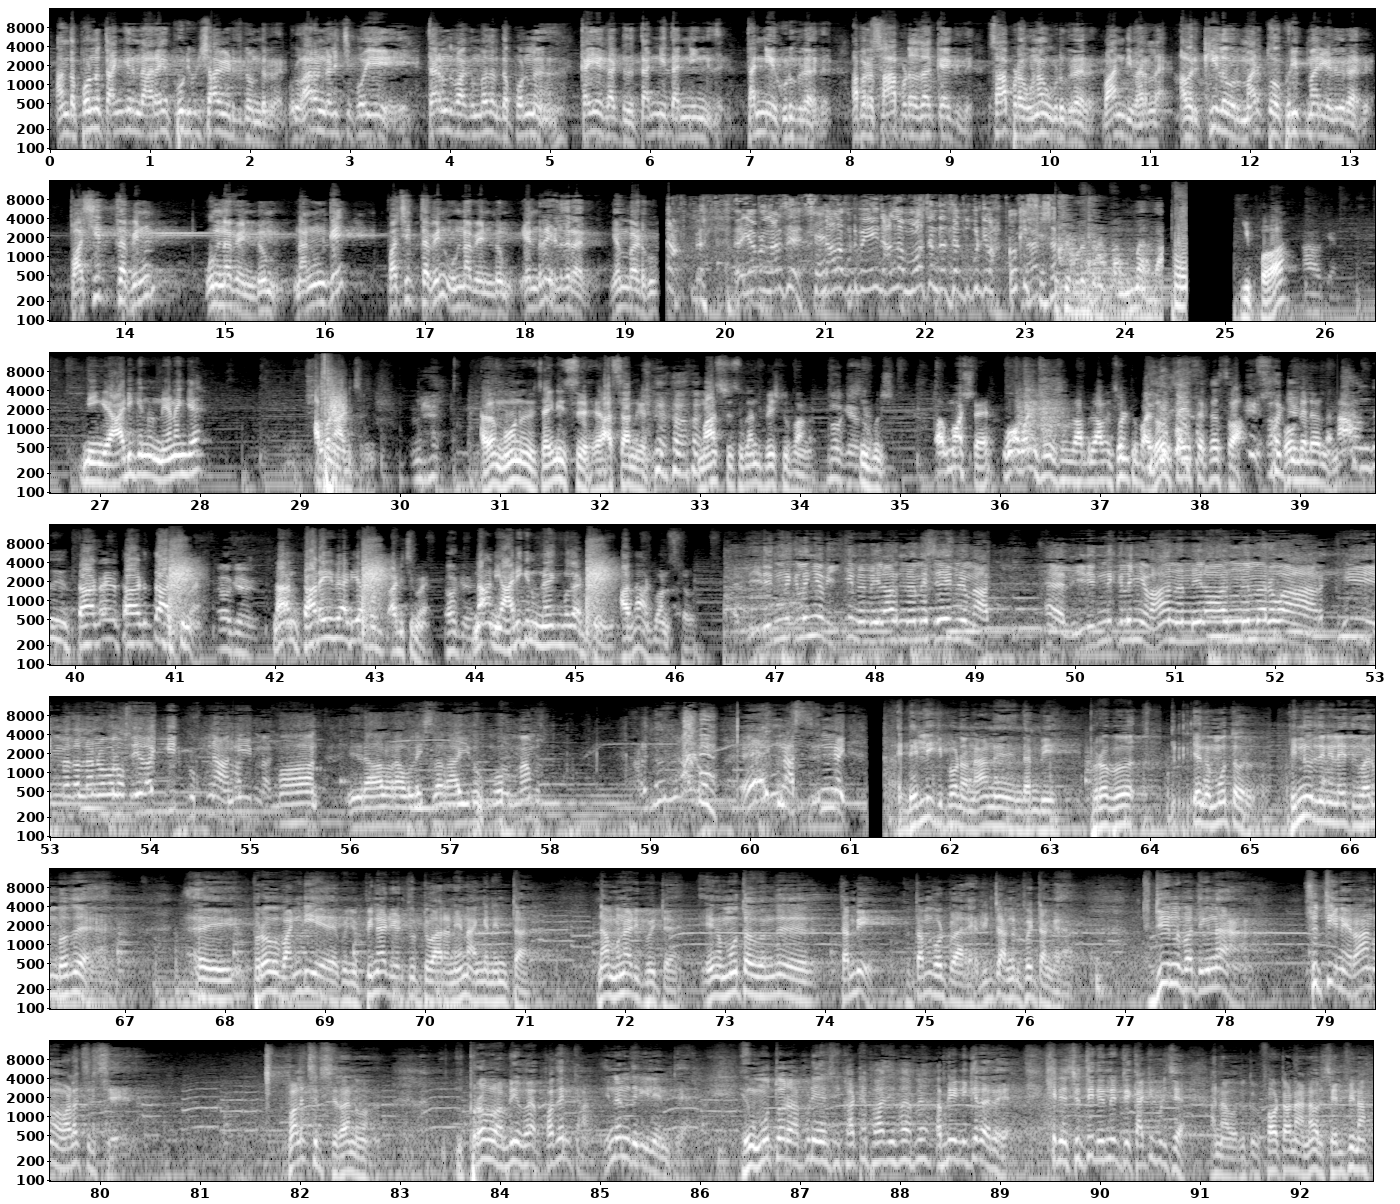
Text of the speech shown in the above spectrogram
அந்த பொண்ணு தங்கியிருந்த அறைய பூட்டி பிடி சாவி எடுத்துட்டு வந்துடுறாரு. ஒரு வாரம் கழிச்சு போய் திறந்து பார்க்கும்போது அந்த பொண்ணு கையை காட்டுது. தண்ணி தண்ணிங்குது. தண்ணியை கொடுக்குறாரு. அப்புறம் சாப்பிடறதா கேக்குது. சாப்பிட உணவு கொடுக்குறாரு. வாந்தி வரல. அவர் கீழே ஒரு மருத்துவ குறிப்பு மாதிரி எழுதுறாரு. பசித்த பின் உண்ண வேண்டும். நன்கு பசித்த பின் உண்ண வேண்டும் என்று எழுதுறாரு. எம்பாடு இப்போ நீங்க அடிக்கணும்னு நினைங்க. அப்ப நான் அடிச்சிருவேன். அதான் மூணு சைனீஸ் ஆசான்கள். மாஸ்டர் உட்காந்து பேசிட்டு இருப்பாங்க சூப்பர் மாஸ்டர் அப்படி அவன் சொல்லிட்டு சைஸ பேசுவா உங்க level ல. நான் வந்து தடை தடுத்து அடிச்சிருவேன். நான் தடையவே அடியா போட்டு அடிச்சிருவேன். நான் நீ அடிக்கணும் நினைக்கும் போது அடிச்சிருவேன். அதான் அட்வான்ஸ் லெவல் டெல்லிக்கு போனோம் நான் என் தம்பி. பிரபு எங்க மூத்தவர். பின்னூர்தி நிலையத்துக்கு வரும்போது பிரபு வண்டியை கொஞ்சம் பின்னாடி எடுத்து விட்டு வரேனேன்னு அங்கே நின்றுட்டான் நான் முன்னாடி போயிட்டேன். எங்கள் மூத்தவர் வந்து தம்பி தம் போட்டு வரேன் அப்படின்ட்டு அங்கிட்டு போயிட்டாங்க. திடீர்னு பார்த்தீங்கன்னா சுத்தி என்னை ராணுவம் வளைச்சிருச்சு. வளைச்சிருச்சு ராணுவம். பிரபு அப்படியே பதறிட்டான். என்னன்னு தெரியலேன்ட்டு. எங்க மூத்தவர் அப்படியே கட்ட பாதி அப்படியே நிக்கிறாரு. என்னை சுத்தி நின்னுட்டு கட்டி பிடிச்சேன். அண்ணா ஒரு போட்டோண்ணா அண்ணா ஒரு செல்ஃபினா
